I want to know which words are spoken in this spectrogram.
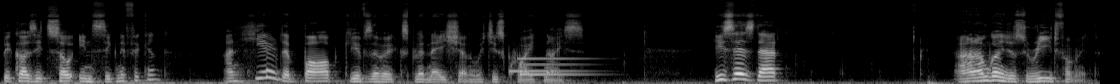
because it's so insignificant? And here the Bab gives an explanation which is quite nice. He says that, and I'm going to just read from it.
